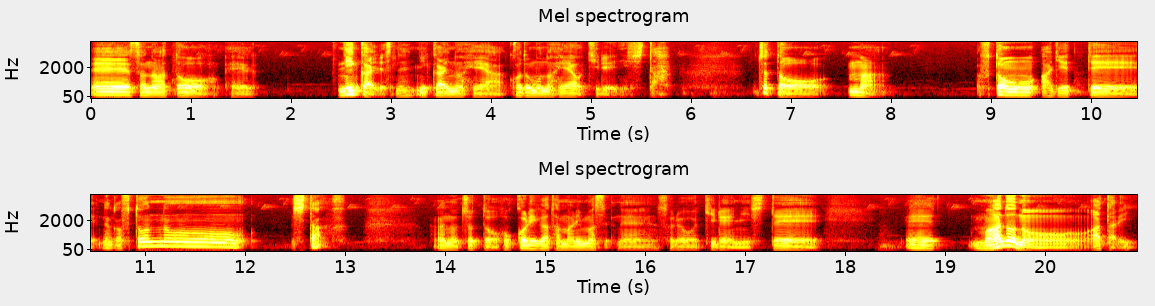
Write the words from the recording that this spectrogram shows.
えー、その後、えー、2階ですね。2階の部屋子供の部屋をきれいにした。ちょっとまあ布団を上げてなんか布団の下？あのちょっとほこりがたまりますよね。それをきれいにして、えー、窓のあたり？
